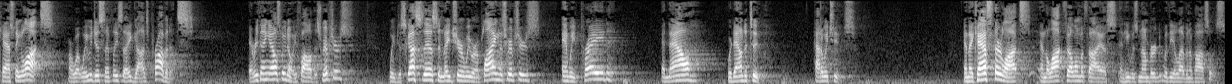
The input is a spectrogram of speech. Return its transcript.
casting lots, or what we would just simply say God's providence. Everything else we've done, we followed the Scriptures, we've discussed this and made sure we were applying the Scriptures, and we've prayed, and now we're down to two. How do we choose? And they cast their lots, and the lot fell on Matthias, and he was numbered with the eleven apostles.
